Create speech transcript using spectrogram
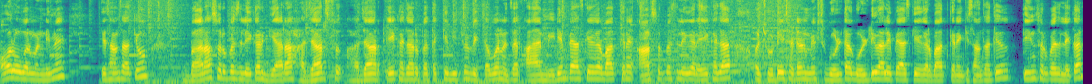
ऑल ओवर मंडी में किसान साथियों, बारह सौ रुपये से लेकर ग्यारह हज़ार हज़ार, एक हज़ार रुपये तक के बीच में बिकता हुआ नज़र आया। मीडियम प्याज की अगर बात करें, आठ सौ रुपये से लेकर एक हज़ार और छोटे छटर मिक्स गोल्टा गोल्टी वाले प्याज की अगर बात करें किसान साथियों तीन सौ रुपये से लेकर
